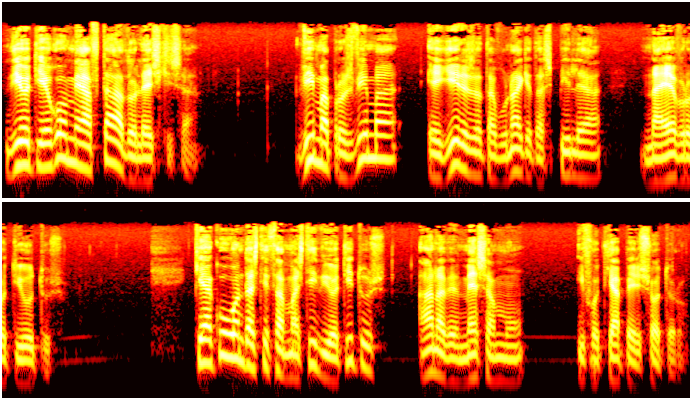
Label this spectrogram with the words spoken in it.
Διότι εγώ με αυτά αδολέσχησα. Βήμα προς βήμα εγύριζα τα βουνά και τα σπήλαια να έβρω τιού τους. Και ακούγοντας τη θαυμαστή βιωτή τους, άναβε μέσα μου η φωτιά περισσότερο.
